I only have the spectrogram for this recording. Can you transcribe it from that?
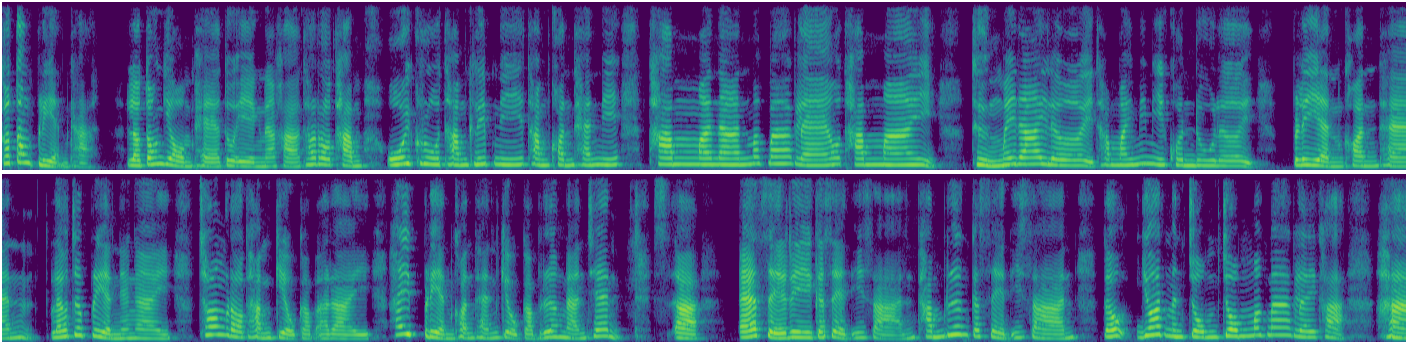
ก็ต้องเปลี่ยนค่ะ เราต้องยอมแพ้ตัวเองนะคะ ถ้าเราทำโอ๊ยครูทำคลิปนี้ทำคอนเทนต์นี้ทำมานานมากๆแล้วทำไม ถึงไม่ได้เลยทำไมไม่มีคนดูเลยเปลี่ยนคอนเทนต์แล้วจะเปลี่ยนยังไง ช่องเราทำเกี่ยวกับอะไร ให้เปลี่ยนคอนเทนต์เกี่ยวกับเรื่องนั้น เช่นอ่า แอดเสรีเกษตรอีสานทำเรื่องเกษตรอีสาน แล้วยอดมันจมจมมาก ๆ เลยค่ะ หา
